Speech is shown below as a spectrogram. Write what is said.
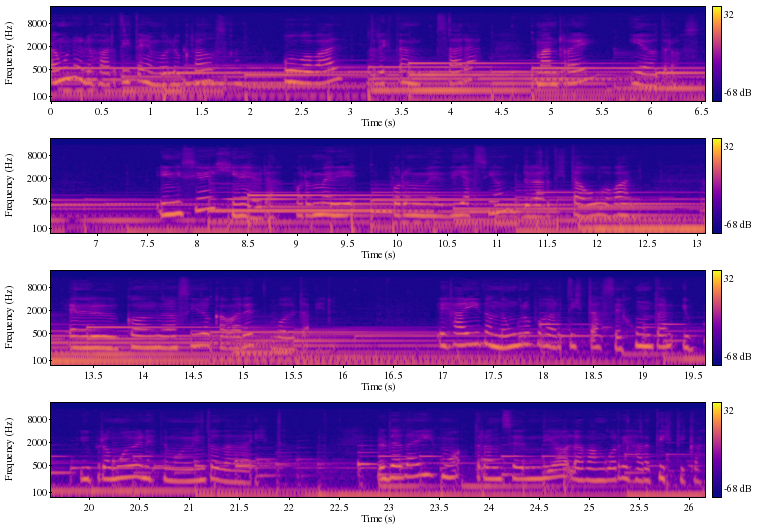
Algunos de los artistas involucrados son Hugo Ball, Tristan Zara, Man Ray y otros. Inició en Ginebra por, mediación del artista Hugo Ball en el conocido cabaret Voltaire. Es ahí donde un grupo de artistas se juntan y, promueven este movimiento dadaísta. El dadaísmo trascendió las vanguardias artísticas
